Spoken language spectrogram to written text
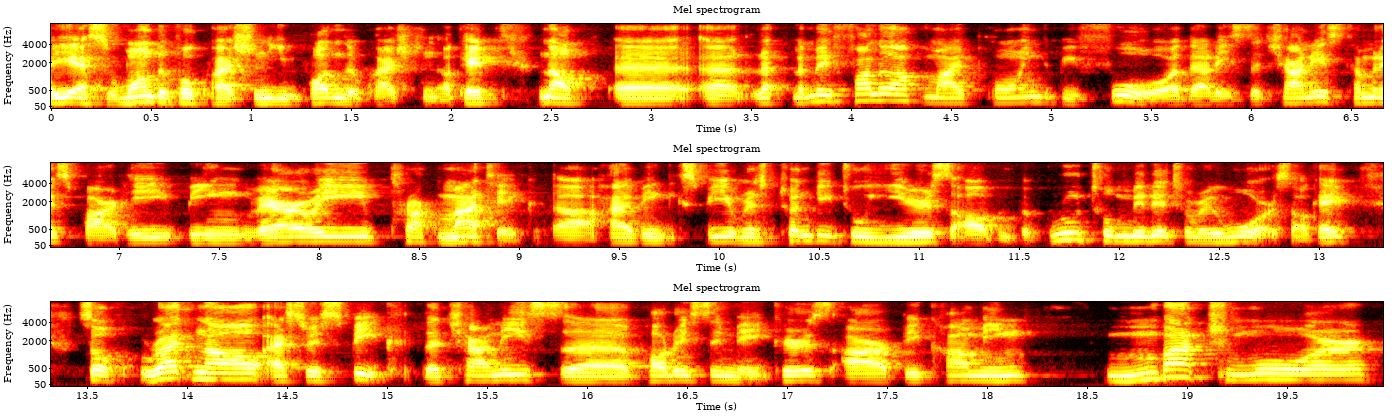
Uh, yes, wonderful question, important question. Okay, now uh, uh, let, let, me follow up my point before. That is the Chinese Communist Party being very pragmatic, uh, having experienced 22 years of brutal military wars. Okay, so right now, as we speak, the Chinese uh, policymakers are becoming much more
